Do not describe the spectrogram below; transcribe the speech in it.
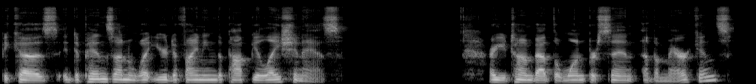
Because it depends on what you're defining the population as. Are you talking about the 1% of Americans?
